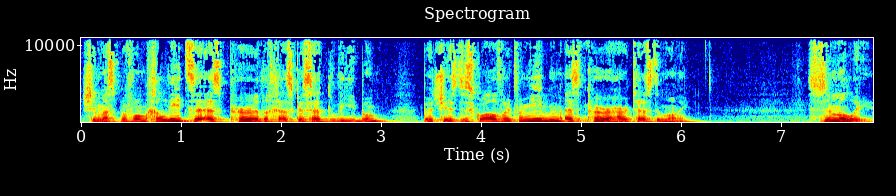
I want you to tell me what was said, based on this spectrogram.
she must perform chalitza as per the cheskes liyibum, but she is disqualified from Yibam as per her testimony. Similarly,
